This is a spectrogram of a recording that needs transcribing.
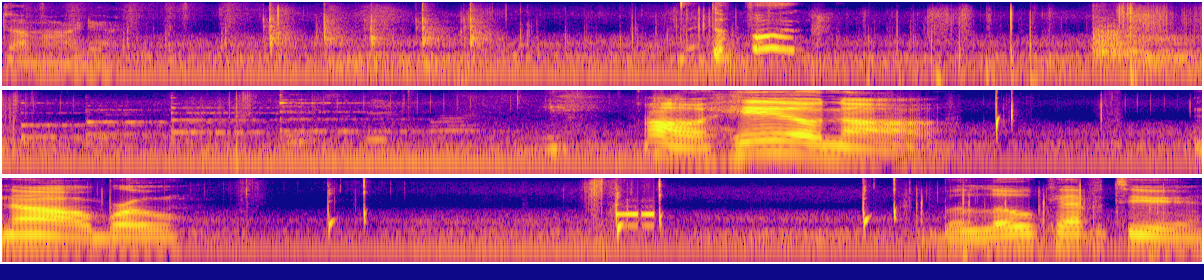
Talking about right there. What the fuck? Oh hell no. No, bro. Below cafeteria.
